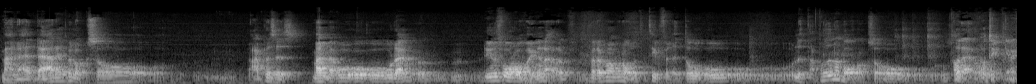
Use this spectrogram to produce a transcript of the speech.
Men eh, där är väl också... Ja, precis. Men, och, och, och, och där, det är ju en svår avvägning där. För där får man väl ha lite tillförlit och, och, och lita på sina barn också. Och, och sådär. jag tycker.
